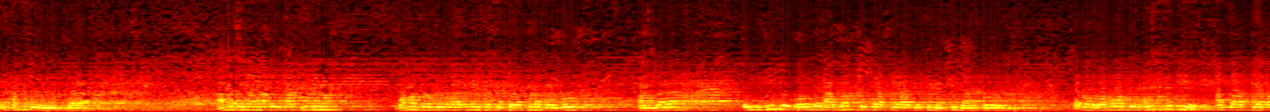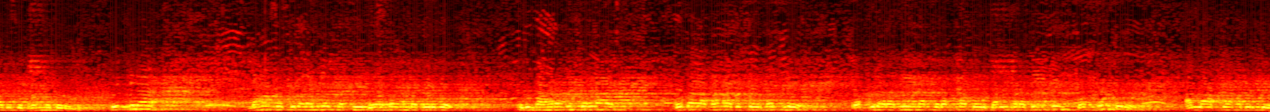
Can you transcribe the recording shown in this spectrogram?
আলহামদুলিল্লাহ। আমাদের আমাদের মাধ্যমে মহানবুল আলমীর কাছে প্রার্থনা করব। আল্লাহ, এই তীব্র গরমের আঘাত থেকে আপনি আমাদেরকে মুক্তি দান করুন এবং রহমতের দৃষ্টি দিয়ে আল্লাহ আপনি আমাদেরকে ধন্য করুন। ঠিক কিনা? মহানবুল আলমীর কাছে দোয়াটাই আমরা করব। শুধু মহারাজের নয়, গোটা বাংলাদেশের মধ্যে রব্বুল আলমীন আপনি রহমতের গাড়ি ভাড়া দৃষ্টি বর্ষণ করুন। আল্লাহ আপনি আমাদেরকে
